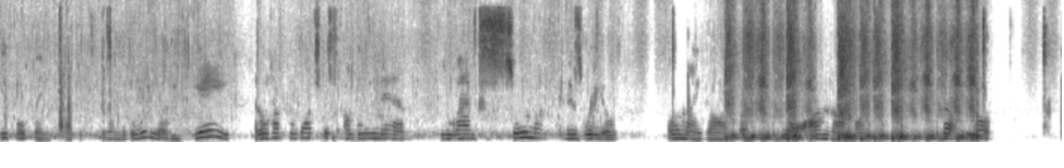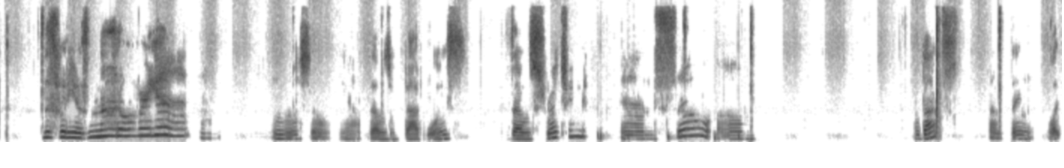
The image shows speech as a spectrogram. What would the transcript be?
people think that it's the end of the video. Yay! I don't have to watch this ugly man who lags so much in his videos. Oh my god. But no, I'm not on. No, well, this video is not over yet. Uh, so, yeah, that was a bad voice. Because I was stretching. And so, um, that's something, like,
